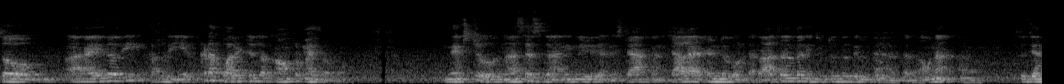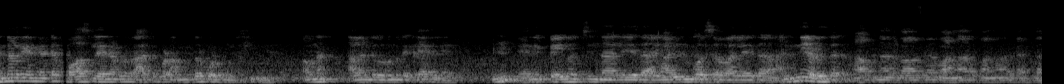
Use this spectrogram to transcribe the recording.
సో ఐదోది అసలు ఎక్కడ క్వాలిటీలో కాంప్రమైజ్ అవ్వం నెక్స్ట్ నర్సెస్ కానీ వీళ్ళు కానీ స్టాఫ్ కానీ చాలా అటెంటివ్గా ఉంటారు. రాత్రంతా నీ చుట్టూతో తిరుగుతూ ఉంటారు. అవునా? సో జనరల్గా ఏంటంటే బాస్ లేనప్పుడు రాత్రి కూడా అందరూ పడుకుంటారు. అవునా? అలాంటివి ఉండదు ఇక్కడ లేదు? నీకు పెయిన్ వచ్చిందా లేదా యూరిన్ పోసావా లేదా అన్నీ అడుగుతారు. హాఫ్ అన్ అవర్ కావాలి వన్ అవర్ వన్ అవర్ అట్లా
